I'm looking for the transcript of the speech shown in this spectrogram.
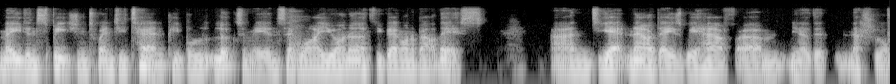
maiden speech in 2010, people looked at me and said, "Why are you on earth are you going on about this?" And yet nowadays we have um, you know the national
